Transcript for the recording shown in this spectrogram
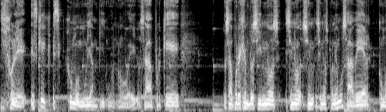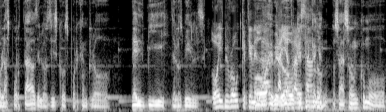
Híjole, es que es como muy ambiguo, ¿no, güey? O sea, porque, o sea, por ejemplo, si nos, si, no- si- si nos ponemos a ver como las portadas de los discos, por ejemplo, Let It Be de los Beatles, O Abbey Road que tiene o la calle Road que está atravesando. callando, o sea, son como,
